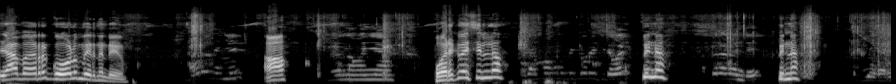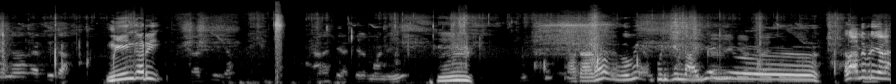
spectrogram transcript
ഞാൻ വേറൊരു കോളും വരുന്നുണ്ട്. ആ. പുരക്ക് വെച്ചില്ലല്ലോ. പിന്നെ. പിന്നെ. മീൻകറി. അതാണ് പിടിക്കുന്ന അയ്യോ അതാണ് പിടിക്കണേ.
